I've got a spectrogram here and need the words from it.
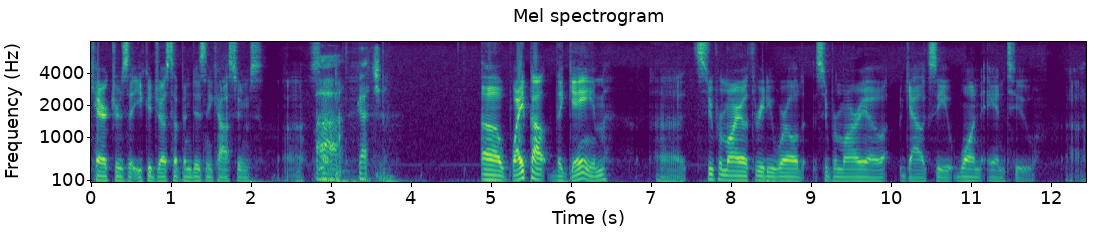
characters that you could dress up in Disney costumes. Uh, so, Ah, gotcha. uh, Wipeout the game, uh, Super Mario 3D World, Super Mario Galaxy 1 and 2. Uh,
